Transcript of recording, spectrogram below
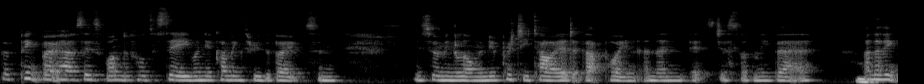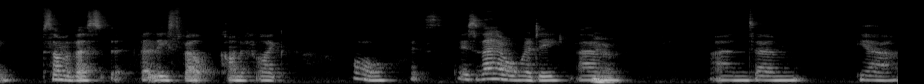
the pink boathouse is wonderful to see when you're coming through the boats and you're swimming along and you're pretty tired at that point, and then it's just suddenly there. And I think some of us at least felt kind of like, oh, it's it's there already. Um, And um, yeah,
